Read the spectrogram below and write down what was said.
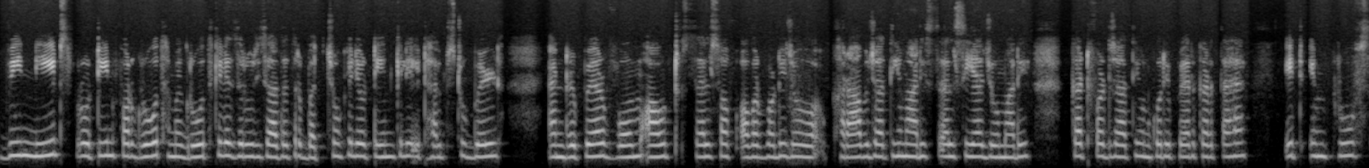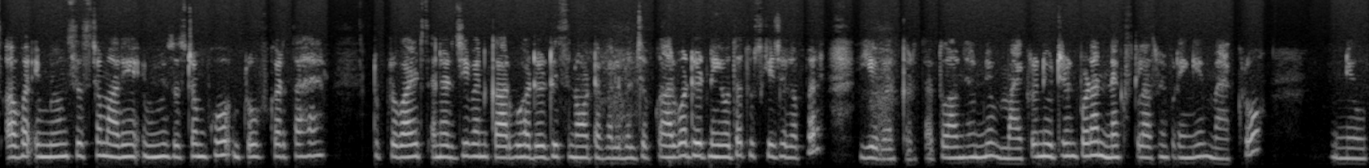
we needs protein for growth हमें growth के लिए ज़रूरी ज़्यादातर बच्चों के लिए और टीन के लिए it helps to build and repair worn out cells of our body जो ख़राब हो जाती है, हमारी सेल्स या जो हमारी कट फट जाती है, उनको रिपेयर करता है। It improves our immune system हमारे इम्यून सिस्टम को इम्प्रूव करता है to provides energy when carbohydrate is not available जब कार्बोहाइड्रेट नहीं होता तो उसकी जगह पर ये वर्क करता है। तो आज हमने माइक्रो न्यूट्रिय पढ़ा नेक्स्ट क्लास में पढ़ेंगे माइक्रो न्यू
